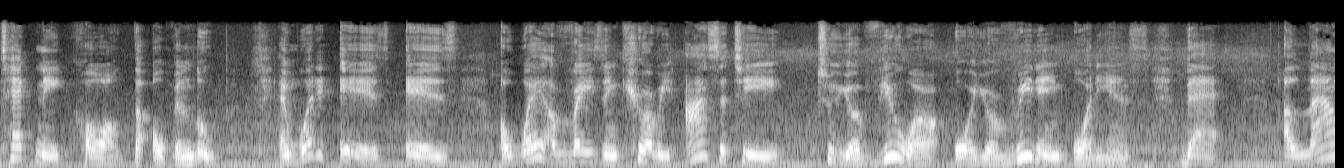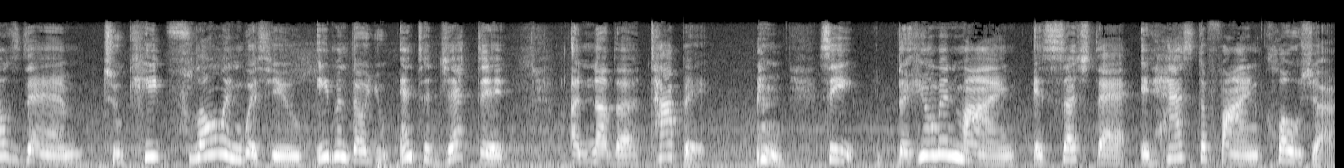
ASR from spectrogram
technique called the open loop. And what it is, is a way of raising curiosity to your viewer or your reading audience that allows them to keep flowing with you even though you interjected another topic. See, the human mind is such that it has to find closure.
